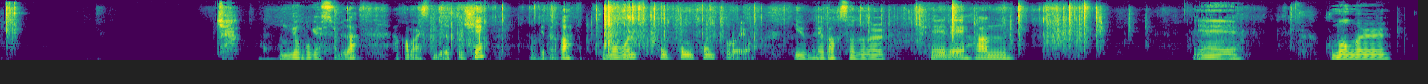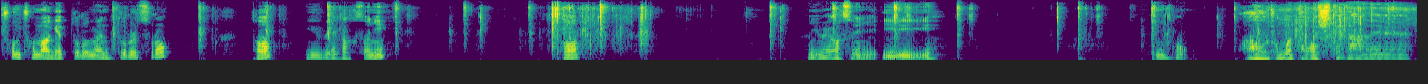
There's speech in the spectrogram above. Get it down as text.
자, 옮겨 보겠습니다. 아까 말씀드렸듯이 여기다가 구멍을 퐁퐁퐁 뚫어요. 이 외곽선을 최대한 예, 구멍을 촘촘하게 뚫으면 뚫을수록 더 이 외곽선이 더 아니 외곽선이 이 어, 아우 정말 버것이 대단하네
